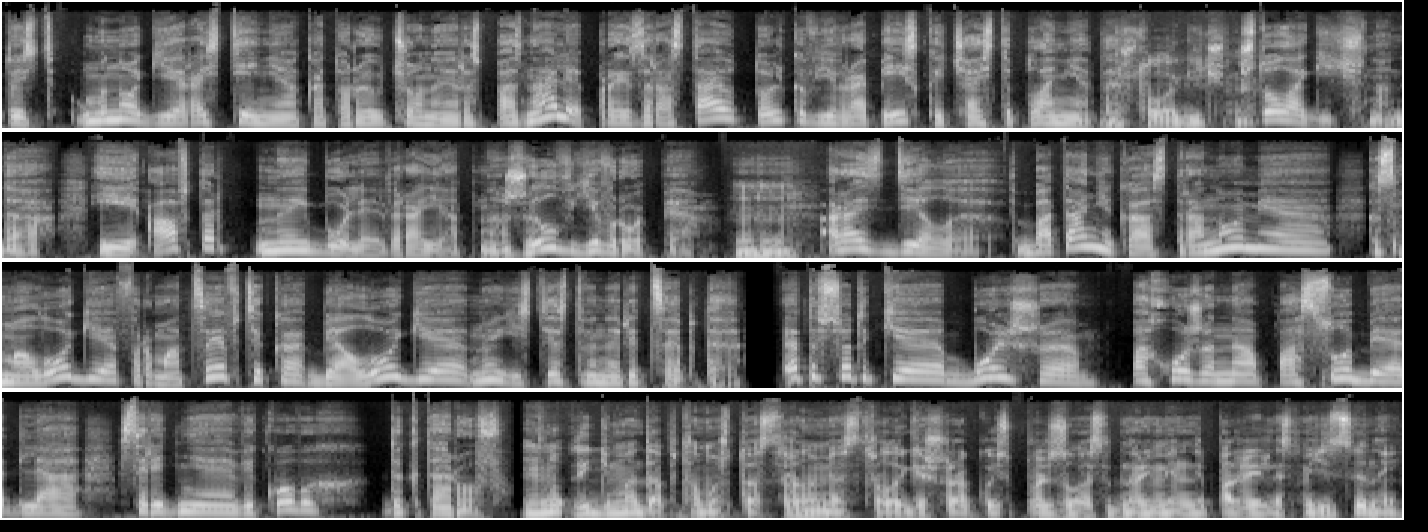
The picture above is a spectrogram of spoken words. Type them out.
то есть многие растения, которые ученые распознали, произрастают только в европейской части планеты. Ну, что логично. Что логично, да. И автор наиболее вероятно жил в Европе. Угу. Разделы ботаника, астрономия, космология, фармацевтика, биология, ну и, естественно, рецепты. Это все-таки больше похоже на пособие для средневековых докторов. Ну, видимо, да, потому что астрономия и астрология широко использовалась одновременно и параллельно с медициной.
